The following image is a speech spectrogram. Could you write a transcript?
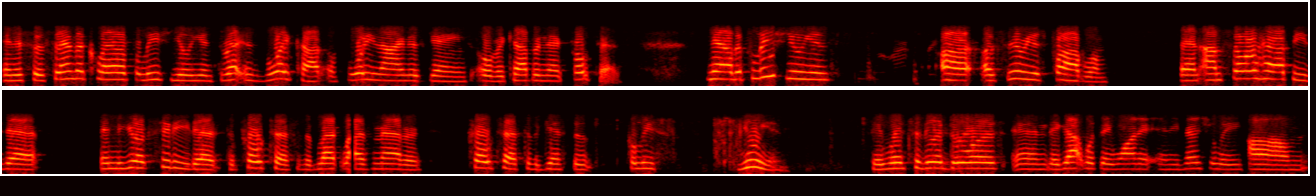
and it says Santa Clara Police Union threatens boycott of 49ers games over Kaepernick protest. Now, the police unions are a serious problem and I'm so happy that in New York City that the protesters, the Black Lives Matter protested against the police union. They went to their doors and they got what they wanted and eventually um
